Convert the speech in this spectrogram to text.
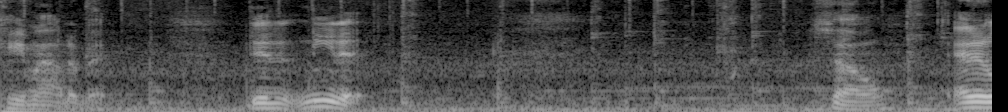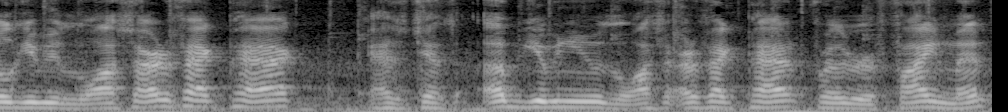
came out of it. Didn't need it. So, and it'll give you the Lost Artifact pack. It Has a chance of giving you the Lost Artifact pack for the refinement.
